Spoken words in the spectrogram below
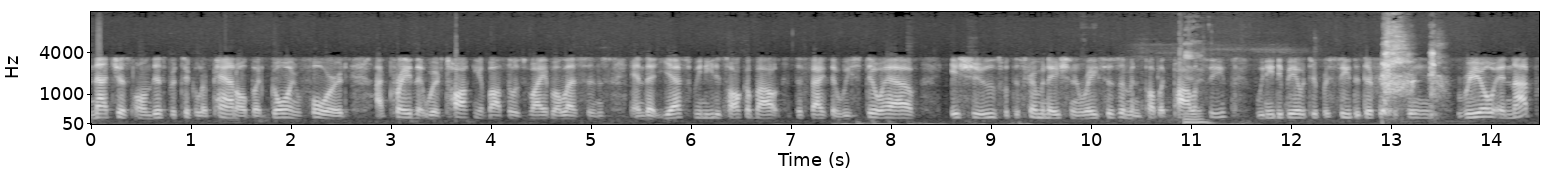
not just on this particular panel, but going forward. I pray that we're talking about those valuable lessons and that, yes, we need to talk about the fact that we still have issues with discrimination and racism in public policy. We need to be able to perceive the difference between real and not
